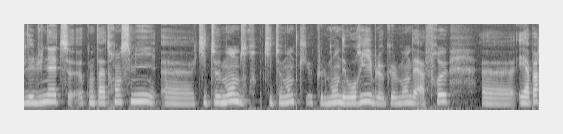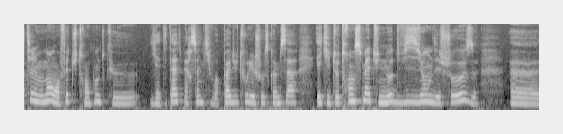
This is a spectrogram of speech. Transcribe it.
les lunettes qu'on t'a transmises, euh, qui te montrent, qui te montrent que, le monde est horrible, que le monde est affreux, euh, et à partir du moment où en fait tu te rends compte qu'il y a des tas de personnes qui voient pas du tout les choses comme ça et qui te transmettent une autre vision des choses, euh,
